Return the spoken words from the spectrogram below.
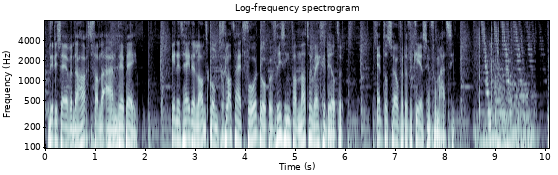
Dit is even de hart van de ANWB. In het hele land komt gladheid voor door bevriezing van natte weggedeelten. En tot zover de verkeersinformatie.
